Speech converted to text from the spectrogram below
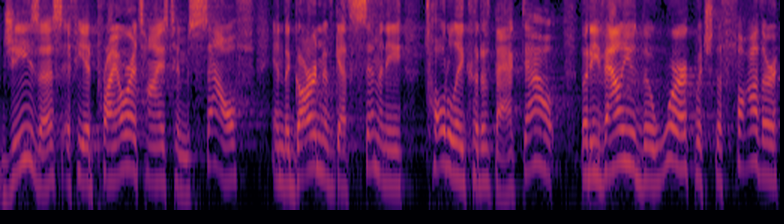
Jesus, if he had prioritized himself in the Garden of Gethsemane, totally could have backed out. But he valued the work which the Father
